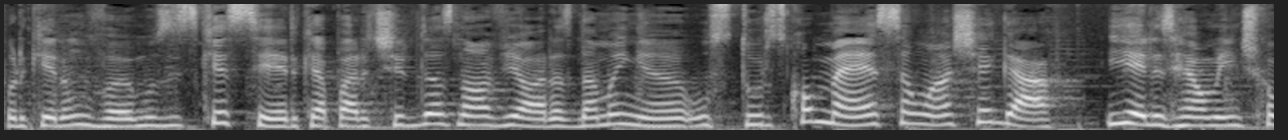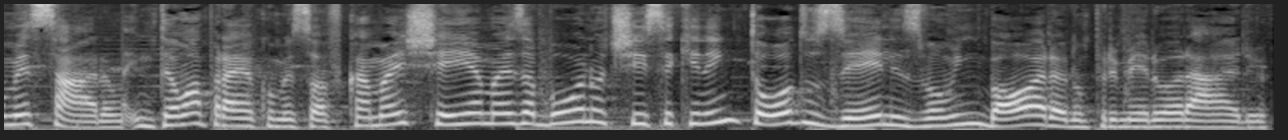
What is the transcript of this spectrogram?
porque não vamos esquecer que a partir das 9 horas da manhã os tours começam a chegar. E eles realmente começaram. Então a praia começou a ficar mais cheia, mas a boa notícia é que nem todos eles vão embora no primeiro horário.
